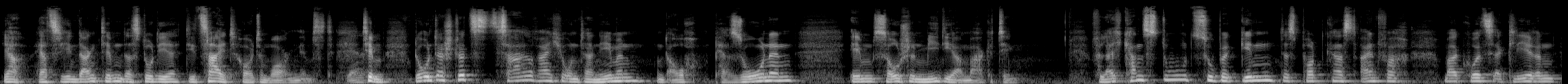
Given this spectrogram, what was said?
Ja, herzlichen Dank, Tim, dass du dir die Zeit heute Morgen nimmst. Gerne. Tim, du unterstützt zahlreiche Unternehmen und auch Personen im Social Media Marketing. Vielleicht kannst du zu Beginn des Podcasts einfach mal kurz erklären,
